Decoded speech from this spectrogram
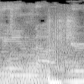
looking at your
